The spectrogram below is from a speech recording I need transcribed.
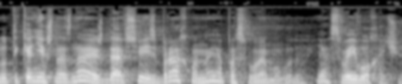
ну ты, конечно, знаешь, да, все из брахма, но я по-своему буду. Я своего хочу.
